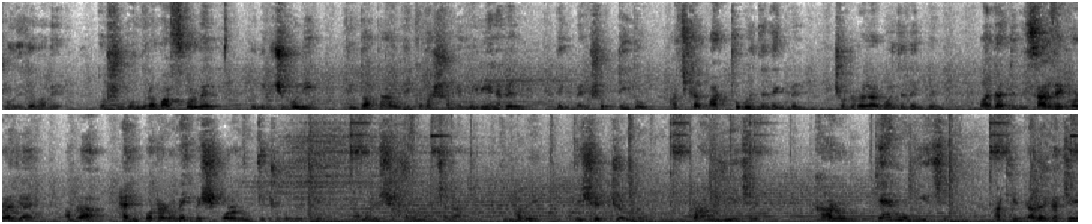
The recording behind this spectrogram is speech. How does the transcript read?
প্রণীতভাবে দর্শক বন্ধুরা, মাফ করবেন, যদি কিছু বলি, কিন্তু আপনারা অভিজ্ঞতার সঙ্গে মিলিয়ে নেবেন। দেখবেন সত্যিই তো আজকাল পাঠ্য বইতে দেখবেন, ছোটোবেলার বইতে দেখবেন। বাজার যদি সার্ভে করা যায়, আমরা হ্যারি পটার অনেক বেশি পড়ানো হচ্ছে ছোটদেরকে, আমাদের শেখানো হচ্ছে না। কীভাবে দেশের জন্য প্রাণ দিয়েছে কারণ কেন দিয়েছেন আজকে তাদের কাছে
